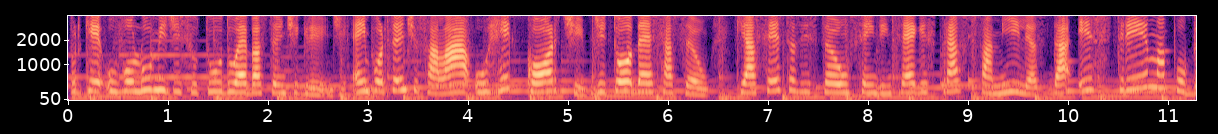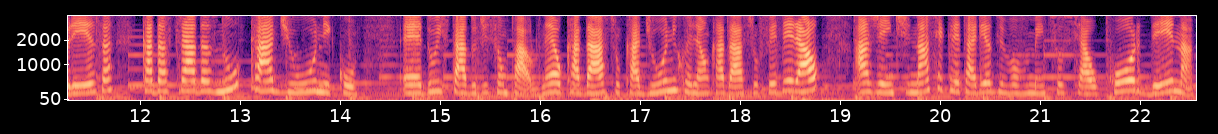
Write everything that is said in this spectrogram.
porque o volume disso tudo é bastante grande. É importante falar o recorte de toda essa ação, que as cestas estão sendo entregues para as famílias da extrema pobreza cadastradas no CAD único é, do Estado de São Paulo. Né? O cadastro CAD único ele é um cadastro federal. A gente, na Secretaria de Desenvolvimento Social, coordena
